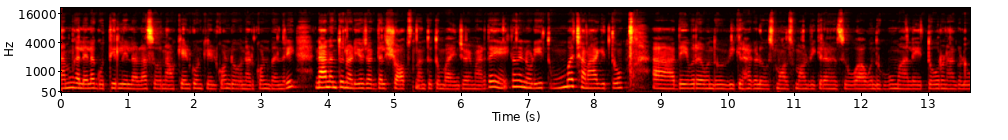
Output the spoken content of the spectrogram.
ನಮ್ಗೆ ಅಲ್ಲೆಲ್ಲ ಗೊತ್ತಿರಲಿಲ್ಲಲ್ಲ, ಸೊ ನಾವು ಕೇಳ್ಕೊಂಡು ಕೇಳ್ಕೊಂಡು ನಡ್ಕೊಂಡು ಬಂದ್ರಿ. ನಾನಂತೂ ನಡೆಯೋ ಜಾಗದಲ್ಲಿ ಶಾಪ್ಸ್ನಂತೂ ತುಂಬ ಎಂಜಾಯ್ ಮಾಡಿದೆ. ಯಾಕಂದರೆ ನೋಡಿ, ತುಂಬ ಚೆನ್ನಾಗಿತ್ತು. ದೇವರ ಒಂದು ವಿಗ್ರಹಗಳು ಸ್ಮಾಲ್ ಸ್ಮಾಲ್ ವಿಗ್ರಹಸು, ಆ ಒಂದು ಹೂಮಾಲೆ, ತೋರಣಗಳು,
